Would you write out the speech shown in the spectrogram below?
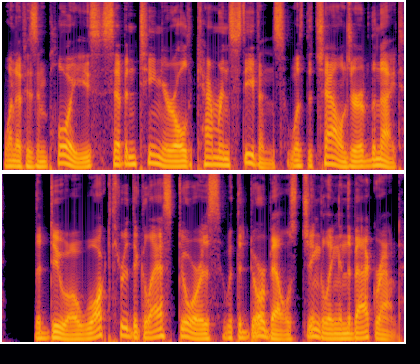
One of his employees, 17-year-old Cameron Stevens, was the challenger of the night. The duo walked through the glass doors with the doorbells jingling in the background.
